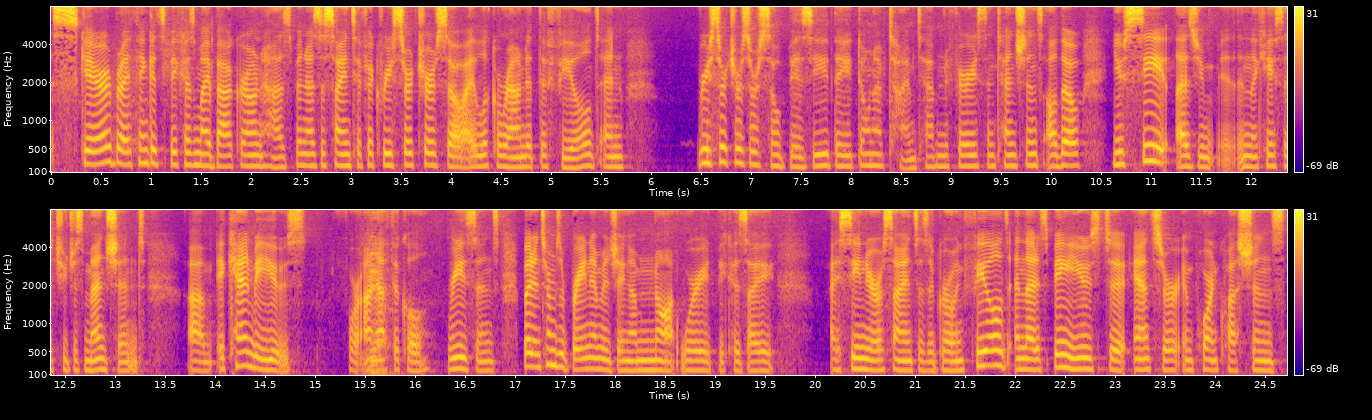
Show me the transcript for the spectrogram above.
scared, but I think it's because my background has been as a scientific researcher. So I look around at the field, and researchers are so busy, they don't have time to have nefarious intentions. Although you see, as you in the case that you just mentioned, um, it can be used for unethical reasons. But in terms of brain imaging, I'm not worried because I. I see neuroscience as a growing field and that it's being used to answer important questions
